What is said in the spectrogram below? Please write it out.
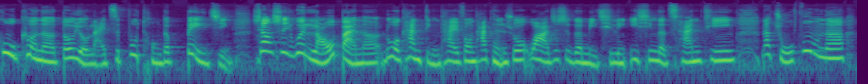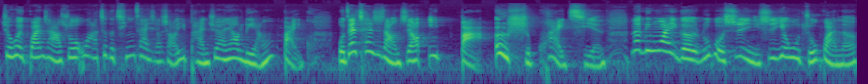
顾客呢都有来自不同的背景，像是一位老板呢，如果看鼎泰丰，他可能说哇，这是个米其林一星的餐厅。那主妇呢就会观察说，哇，这个青菜小小一盘居然要两百块，我在菜市场只要一把二十块钱。那另外一个，如果是你是业务主管呢，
